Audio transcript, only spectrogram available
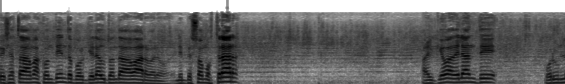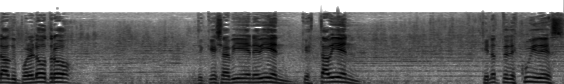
que ya estaba más contenta porque el auto andaba bárbaro. Le empezó a mostrar al que va adelante por un lado y por el otro de que ella viene bien, que está bien, que no te descuides,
